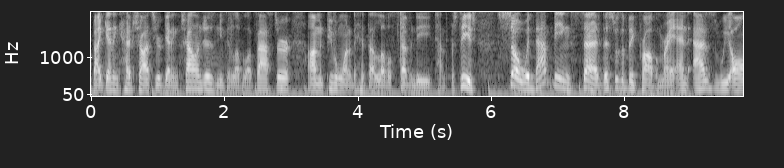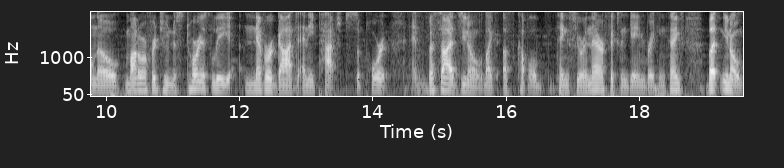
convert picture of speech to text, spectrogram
by getting headshots you're getting challenges and you can level up faster um, and people wanted to hit that level 70 10th prestige. So with that being said this was a big problem right? And as we all know Modern Warfare 2 notoriously never got any patch support besides you know like a couple things here and there fixing game breaking things but you know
